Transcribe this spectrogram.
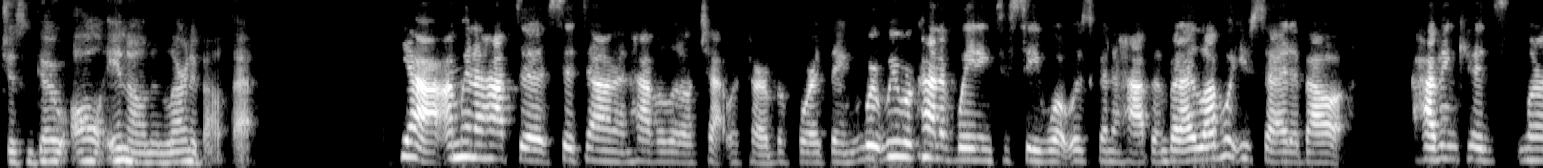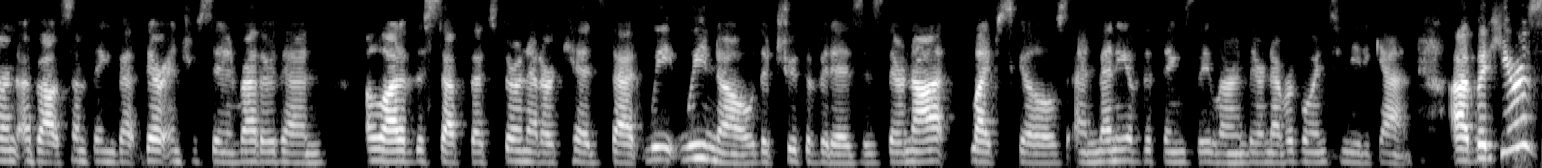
just go all in on and learn about that. Yeah i'm gonna have to sit down and have a little chat with her before thing. We we were kind of waiting to see what was going to happen but i love what you said about having kids learn about something that they're interested in rather than a lot of the stuff that's thrown at our kids that we we know the truth of it is is they're not life skills and many of the things they learn they're never going to need again. Uh, but here's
